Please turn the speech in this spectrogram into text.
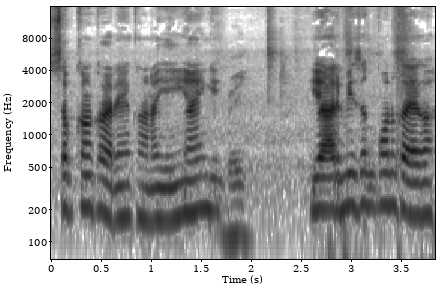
सब कहाँ खा रहे हैं? खाना यहीं आएँगे। ये आर्मी संग कौन खाएगा?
